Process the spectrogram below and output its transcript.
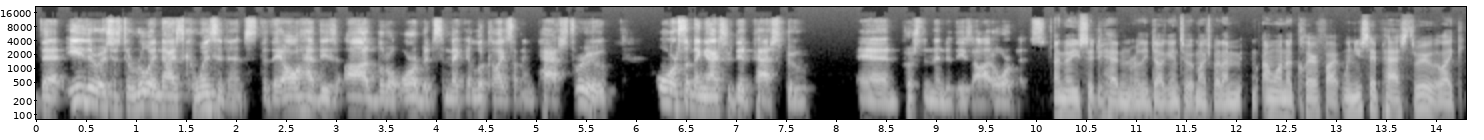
that either is just a really nice coincidence that they all have these odd little orbits that make it look like something passed through or something actually did pass through and push them into these odd orbits I know you said you hadn't really dug into it much, but I'm I want to clarify. When you say pass through, like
